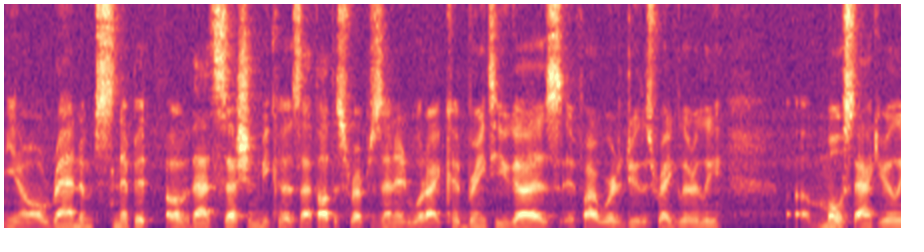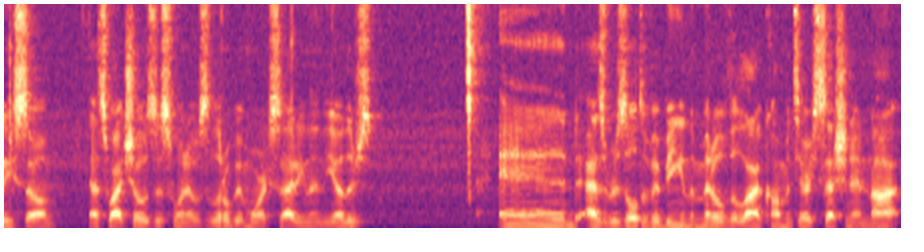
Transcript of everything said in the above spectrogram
you know a random snippet of that session because I thought this represented what I could bring to you guys if I were to do this regularly, uh, most accurately. So that's why I chose this one. It was a little bit more exciting than the others. And as a result of it being in the middle of the live commentary session and not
